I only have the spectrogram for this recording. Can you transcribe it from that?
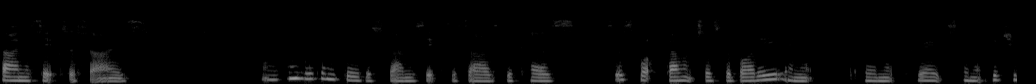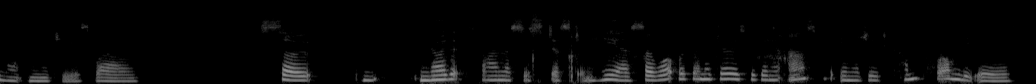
thymus exercise. I think we're going to do this thymus exercise because this is what balances the body and it and it creates and it gives you more energy as well. So know that thymus is just in here. So what we're going to do is we're going to ask for the energy to come from the earth.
